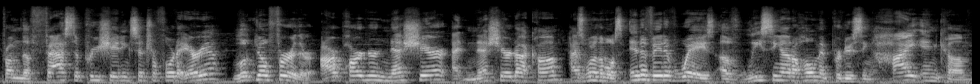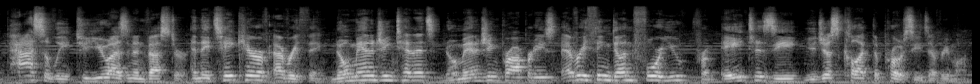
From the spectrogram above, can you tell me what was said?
from the fast appreciating Central Florida area? Look no further. Our partner NestShare at nestshare.com has one of the most innovative ways of leasing out a home and producing high income passively to you as an investor. And they take care of everything. No managing tenants, no managing properties, everything done for you from A to Z. You just collect the proceeds every month.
